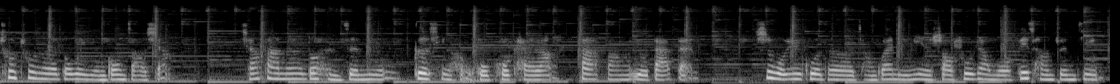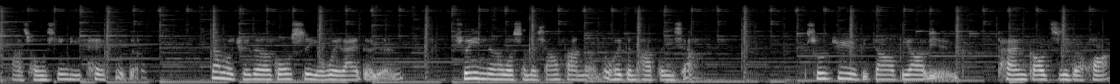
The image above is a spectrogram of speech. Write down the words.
处处呢都为员工着想，想法呢都很正面，个性很活泼开朗，大方又大胆，是我遇过的长官里面少数让我非常尊敬、啊从心里佩服的，让我觉得公司有未来的人。所以呢，我什么想法呢都会跟他分享。说句比较不要脸、攀高枝的话。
